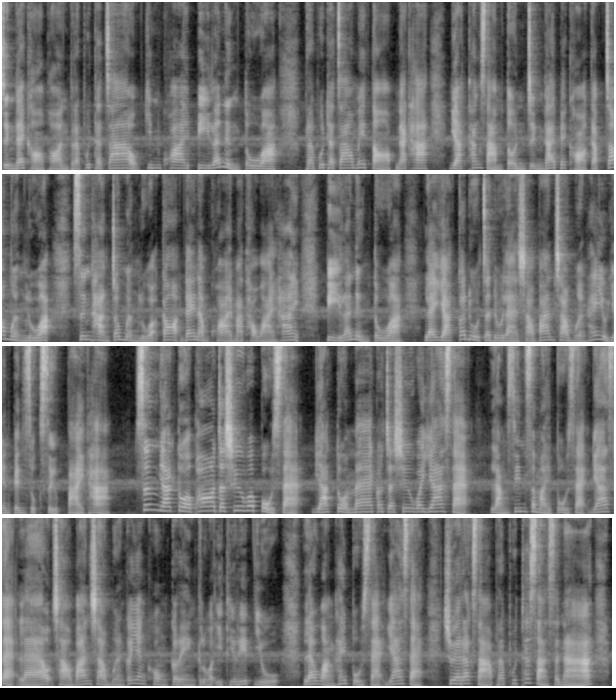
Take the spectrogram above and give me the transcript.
จึงได้ขอพรพระพุทธเจ้า กินควายปีละหนึ่งตัว พระพุทธเจ้าไม่ตอบนะคะ ยักษ์ทั้งสามตนจึงได้ไปขอกับเจ้าเมืองลัวซึ่งทางเจ้าเมืองลัวก็ได้นำควายมาถวายให้ปีละหนึ่งตัว และยักษ์ก็ดูจะดูแลชาวบ้านชาวเมืองให้อยู่เย็นเป็นสุขสืบไปค่ะ ซึ่งยักษ์ตัวพ่อจะชื่อว่าปู่แสะ ยักษ์ตัวแม่ก็จะชื่อว่าย่าแสะ หลังสิ้นสมัยปู่แสะย่าแสะแล้ว ชาวบ้านชาวเมืองก็ยังคงเกรงกลัวอิทธิฤทธิ์อยู่ และหวังให้ปู่แสะย่าแสะช่วยรักษาพระพุทธศาสนา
